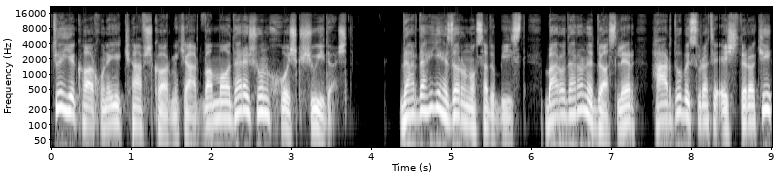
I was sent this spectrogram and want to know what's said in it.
توی یک کارخونه کفش کار می‌کرد و مادرشون خشکشویی داشت. در دهه 1920 برادران داسلر هر دو به صورت اشتراکی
